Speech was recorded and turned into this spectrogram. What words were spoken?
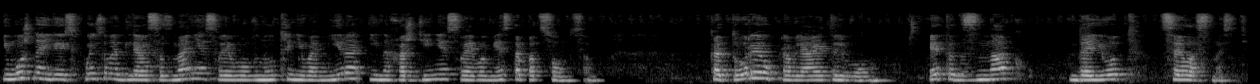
И можно ее использовать для осознания своего внутреннего мира и нахождения своего места под солнцем, которое управляет львом. Этот знак дает целостность,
